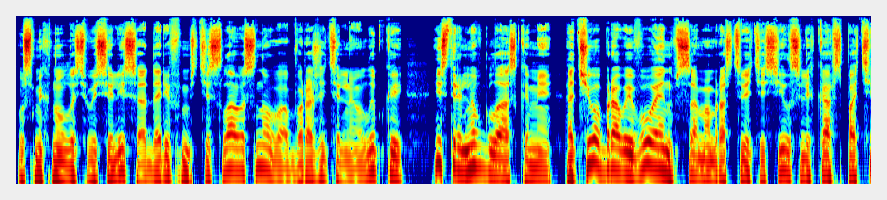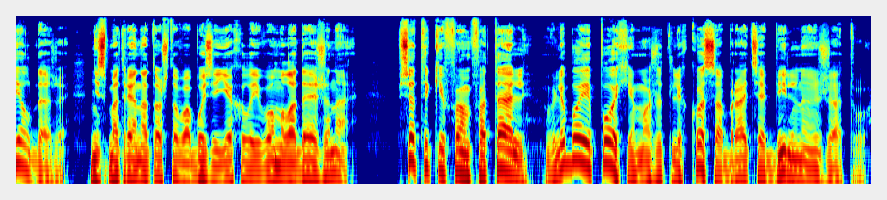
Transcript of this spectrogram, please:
Усмехнулась Василиса, одарив Мстислава снова обворожительной улыбкой и стрельнув глазками, отчего бравый воин в самом расцвете сил слегка вспотел даже, несмотря на то, что в обозе ехала его молодая жена. Все-таки фамфаталь в любой эпохе может легко собрать обильную жатву.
